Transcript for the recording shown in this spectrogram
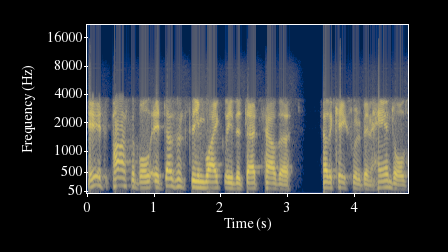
It's possible. It doesn't seem likely that that's how the how the case would have been handled.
